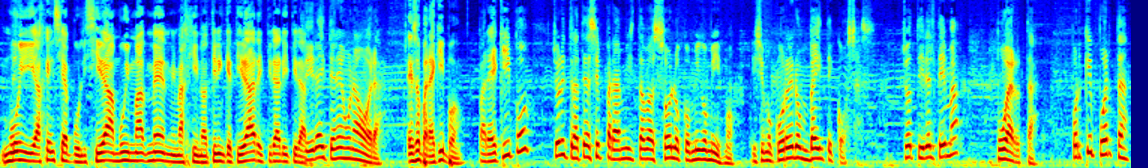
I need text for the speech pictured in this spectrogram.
Muy agencia de publicidad, muy Mad Men, me imagino. Tienen que tirar y tirar y tirar. Tira y tenés una hora. Eso para equipo. Para equipo, yo le traté de hacer para mí, estaba solo conmigo mismo. Y se me ocurrieron 20 cosas. Yo tiré el tema puerta. ¿Por qué puerta?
